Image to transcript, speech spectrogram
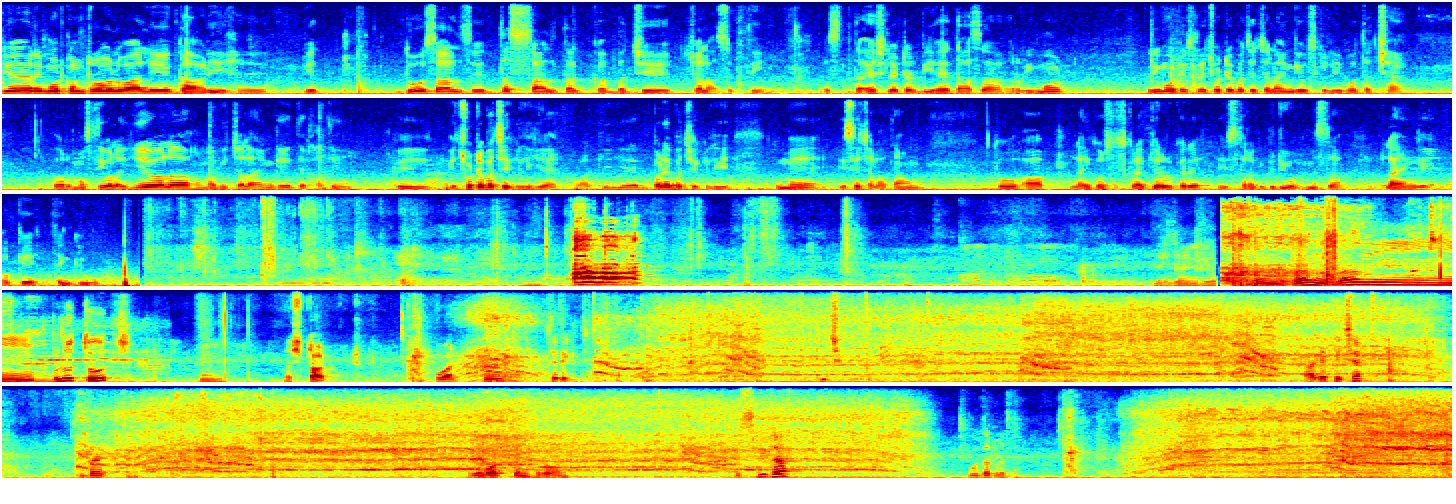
ये remote control वाले गाड़ी है। ये दो साल से दस साल तक का बच्चे चला सकते हैं। इस एसलेटर भी है दासा रिमोट रिमोट इसलिए छोटे बच्चे चलाएँगे, उसके लिए बहुत अच्छा है। और मस्ती वाला ये वाला हम अभी चलाएँगे, दिखाते हैं कि ये छोटे बच्चे के लिए है। बाकी ये बड़े बच्चे के लिए तो मैं इसे चलाता हूँ। तो आप लाइक और सब्सक्राइब ज़रूर करें। इस तरह की वीडियो हमेशा लाएँगे। ओके थैंक यू रंग रंग रंग Bluetooth start one two three आगे पीछे। बैक रिमोट कंट्रोल स्पीड है। उधर लगे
